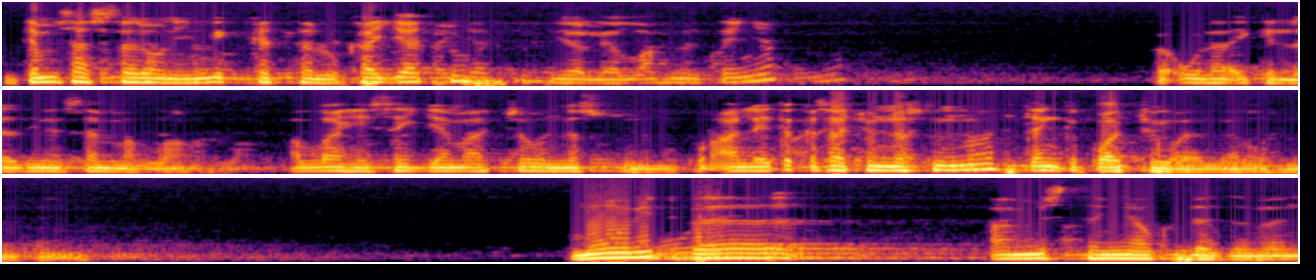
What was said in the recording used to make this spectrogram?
የተመሳሰለውን የሚከተሉ ካያችሁ ይላል የአላህ መልእክተኛ فأولئك الذين سمى الله الله የሰየማቸው እነሱን ነው ቁርአን ላይ የጠቀሳቸው እነሱን ነው ተጠንቅቋቸው ይላል አላህ መልእክተኛ መውሊድ በአምስተኛው ክፍለ ዘመን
